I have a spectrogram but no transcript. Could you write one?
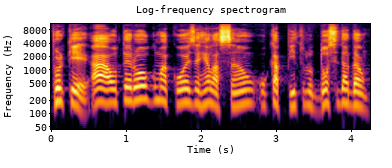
Por quê? Ah, alterou alguma coisa em relação ao capítulo do cidadão.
